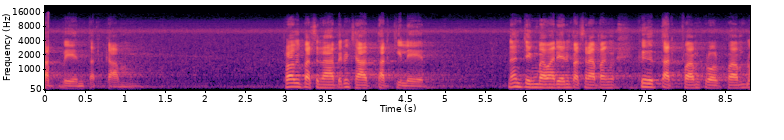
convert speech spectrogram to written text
ตัดเวรตัดกรรม เพราะวิปัสสนาเป็นวิชาตัดกิเลสนั่นจึงมาเรียนวิปัสสนาปังคือตัดความโกรธความโล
